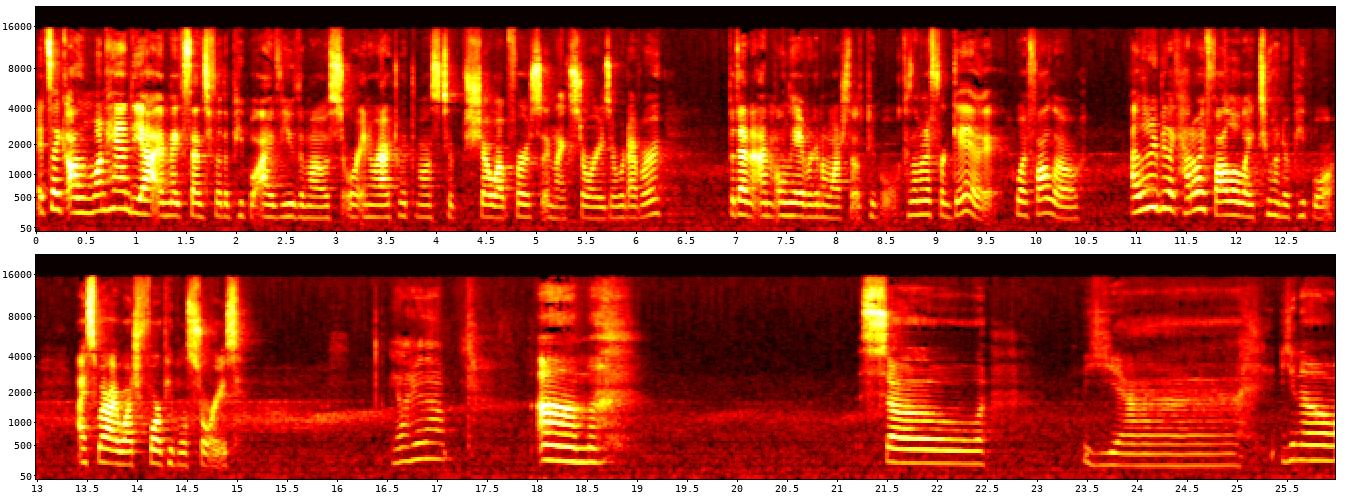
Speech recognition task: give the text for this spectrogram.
It's like on one hand, yeah, it makes sense for the people I view the most or interact with the most to show up first in like stories or whatever. But then I'm only ever gonna watch those people because I'm gonna forget who I follow. I literally be like, how do I follow like 200 people? I swear I watch four people's stories. Y'all hear that? Um. So, yeah, you know,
